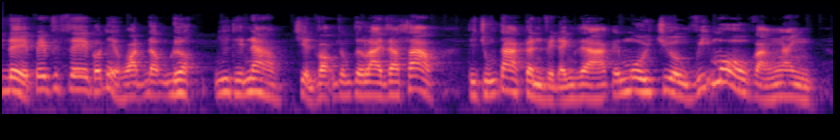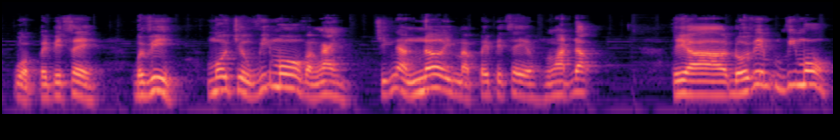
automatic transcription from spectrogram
để PPC có thể hoạt động được như thế nào, triển vọng trong tương lai ra sao thì chúng ta cần phải đánh giá cái môi trường vĩ mô và ngành của PPC. Bởi vì môi trường vĩ mô và ngành chính là nơi mà PPC hoạt động. Thì à, đối với vĩ mô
